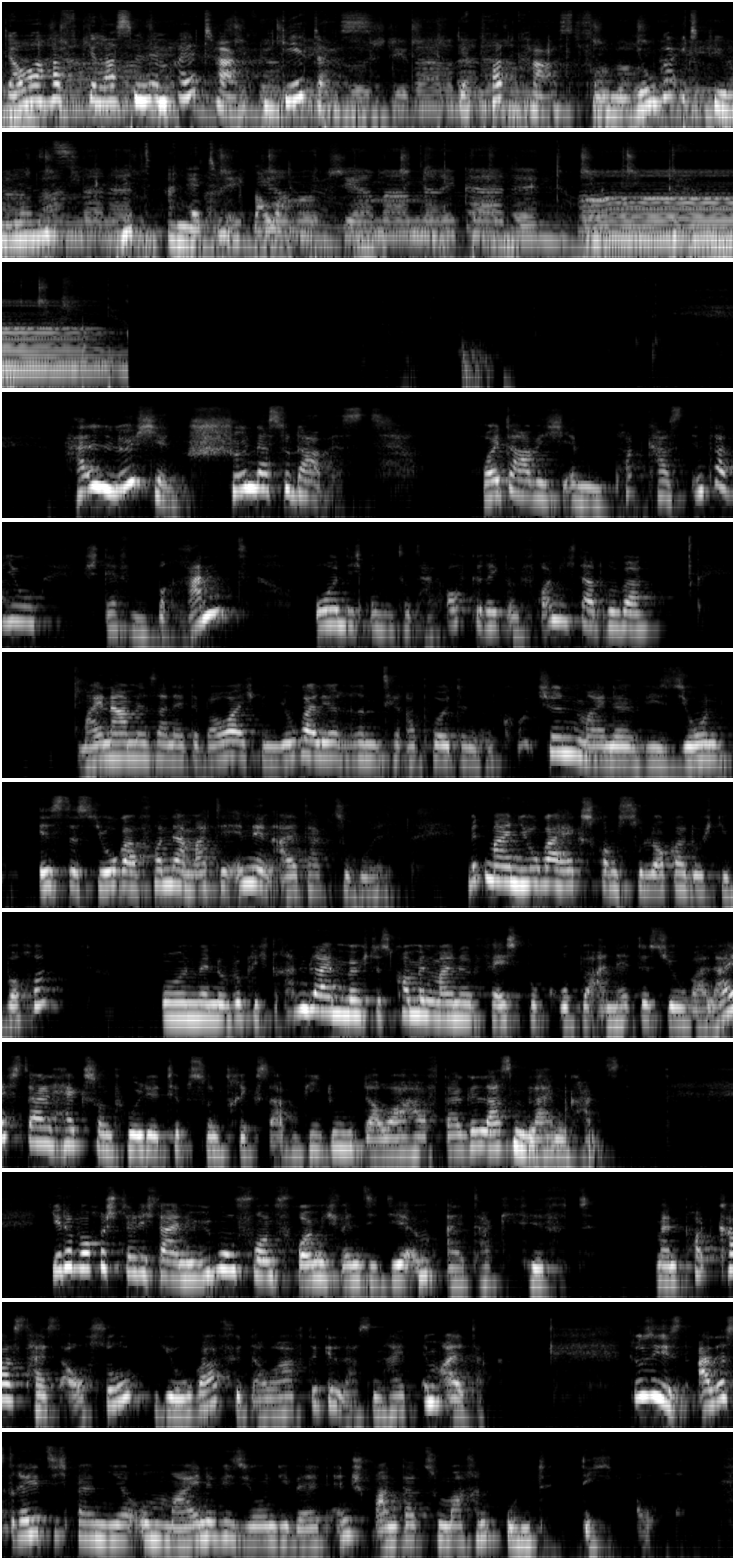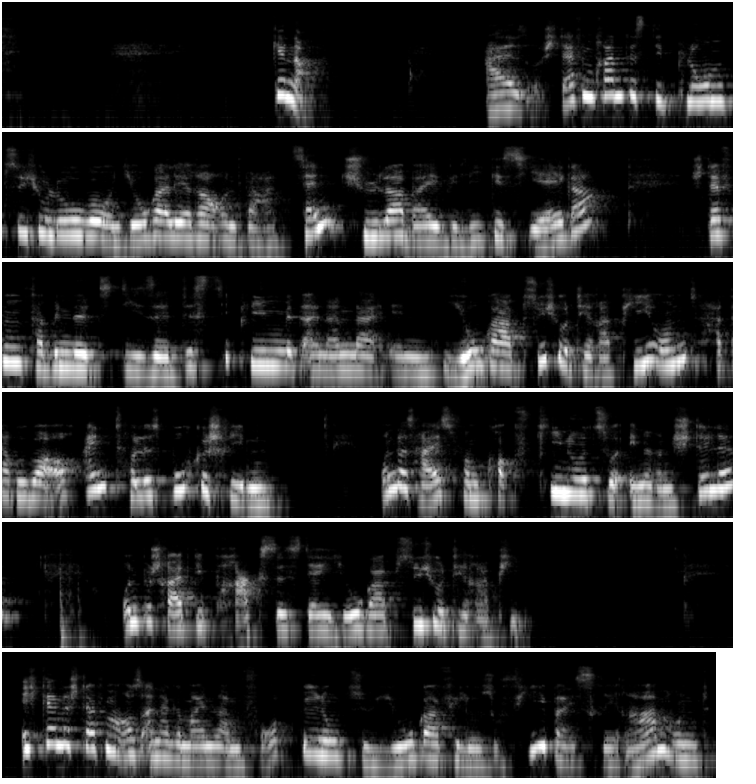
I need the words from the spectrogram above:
Dauerhaft gelassen im Alltag, wie geht das? Der Podcast von Yoga Experience mit Annette Bauer. Hallöchen, schön, dass du da bist. Heute habe ich im Podcast-Interview Steffen Brandt und ich bin total aufgeregt und freue mich darüber. Mein Name ist Annette Bauer, ich bin Yogalehrerin, Therapeutin und Coachin. Meine Vision ist es, Yoga von der Matte in den Alltag zu holen. Mit meinen Yoga-Hacks kommst du locker durch die Woche. Und wenn du wirklich dranbleiben möchtest, komm in meine Facebook-Gruppe Annettes Yoga Lifestyle Hacks und hol dir Tipps und Tricks ab, wie du dauerhafter gelassen bleiben kannst. Jede Woche stelle ich da eine Übung vor und freue mich, wenn sie dir im Alltag hilft. Mein Podcast heißt auch so Yoga für dauerhafte Gelassenheit im Alltag. Du siehst, alles dreht sich bei mir um meine Vision, die Welt entspannter zu machen und dich auch. Genau. Also, Steffen Brandt ist Diplompsychologe und Yogalehrer und war Zen-Schüler bei Willigis Jäger. Steffen verbindet diese Disziplinen miteinander in Yoga-Psychotherapie und hat darüber auch ein tolles Buch geschrieben. Und das heißt vom Kopfkino zur inneren Stille und beschreibt die Praxis der Yoga-Psychotherapie. Ich kenne Steffen aus einer gemeinsamen Fortbildung zu Yoga-Philosophie bei Sri Ram und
